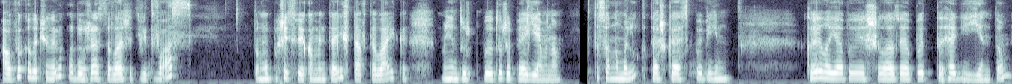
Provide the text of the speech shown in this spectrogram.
А викладу чи не викладу вже залежить від вас. Тому пишіть свої коментарі, ставте лайки. Мені дуже, буде дуже приємно. Стосовно малюнку теж я розповім. Крила я вирішила зробити градієнтом,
